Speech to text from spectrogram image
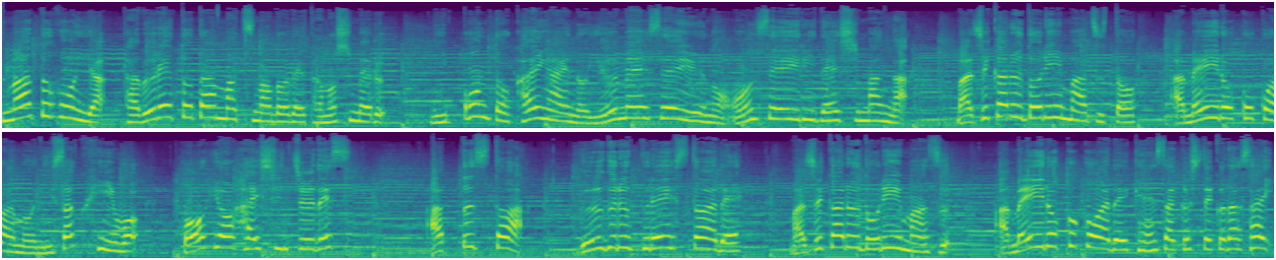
スマートフォンやタブレット端末などで楽しめる日本と海外の有名声優の音声入り電子漫画マジカルドリーマーズとアメイロココアの2作品を好評配信中です。アップストア Google プレイストアでマジカルドリーマーズアメイロココアで検索してください。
